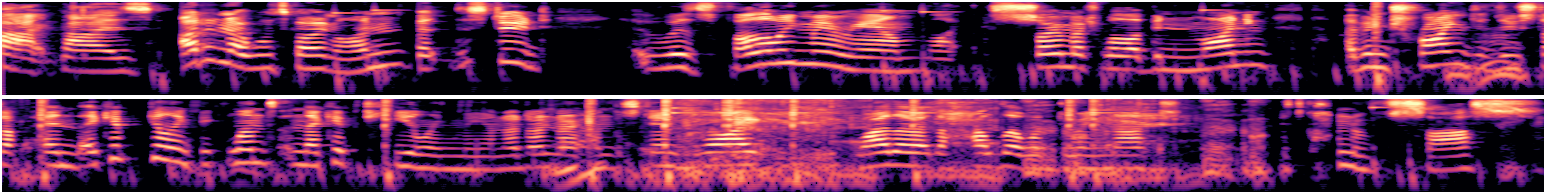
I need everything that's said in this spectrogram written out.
Alright, guys. I don't know what's going on, but this dude was following me around like so much while I've been mining. I've been trying to do stuff, and they kept killing piglins, and they kept healing me, and I don't know, understand why, why they, the hell they were doing that. It's kind of sus.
